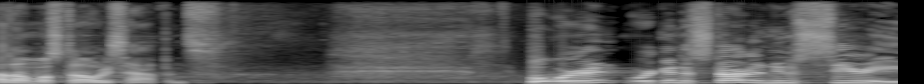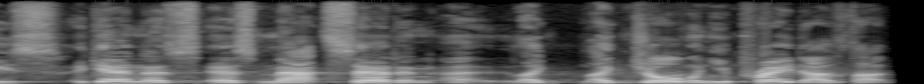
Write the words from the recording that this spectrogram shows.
That almost always happens. But we're, we're going to start a new series, again, as, as Matt said, and uh, like, like Joel, when you prayed, I thought,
